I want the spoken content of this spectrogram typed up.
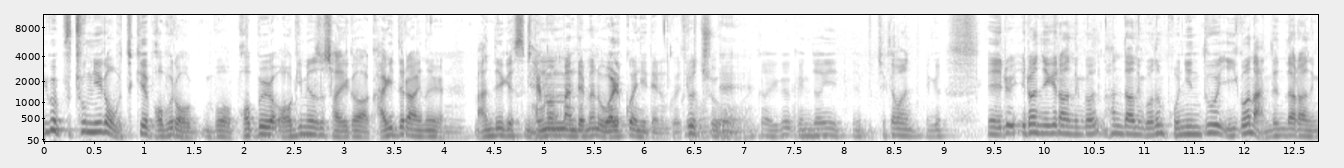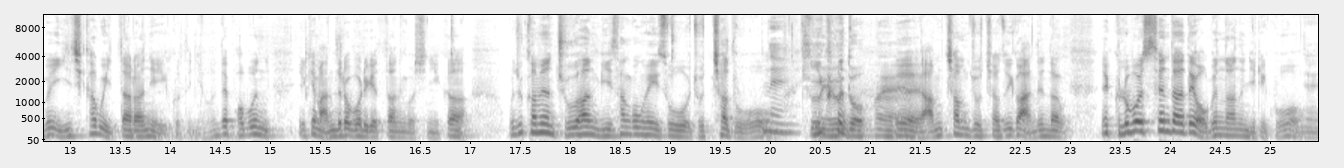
이걸 부총리가 어떻게 법을 어, 뭐 법을 어기면서 자기가 가이드라인을 만들겠습니까? 잘못 만들면 월권이 되는 거죠. 그렇죠. 네. 그러니까 이거 굉장히 잠깐만 이런 얘기를 하는 건 한다는 거는 본인도 이건 안 된다라는 걸 인식하고 있다라는 얘기거든요. 근데 법은 이렇게 만들어 버리겠다는 것이니까 오죽하면 주한 미 상공회의소조차도 네. 주유도 예. 예, 암참조차도 이거 안 된다고 글로벌 스탠다드에 어긋나는 일이고 네.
